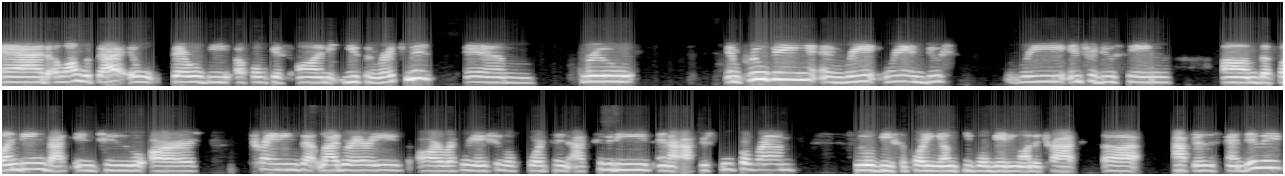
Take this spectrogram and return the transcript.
And along with that, it, there will be a focus on youth enrichment and through improving and re, reintroducing um, the funding back into our trainings at libraries, our recreational sports and activities, and our after school programs. We will be supporting young people getting on the track uh, after this pandemic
